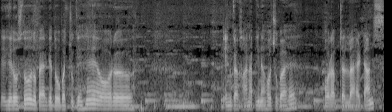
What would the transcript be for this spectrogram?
देखिए दोस्तों, दोपहर के दो बज चुके हैं और इनका खाना पीना हो चुका है। और अब चल रहा है डांस।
